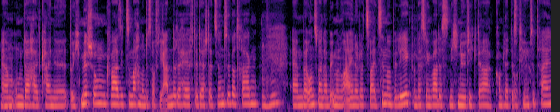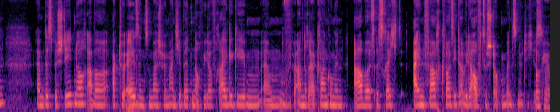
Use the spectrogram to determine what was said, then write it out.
ähm, mhm. um da halt keine Durchmischung quasi zu machen und es auf die andere Hälfte der Station zu übertragen. Mhm. Ähm, bei uns waren aber immer nur ein oder zwei Zimmer belegt und deswegen war das nicht nötig, da komplett das okay. Team zu teilen. Ähm, das besteht noch, aber aktuell sind zum Beispiel manche Betten auch wieder freigegeben ähm, für andere Erkrankungen. Aber es ist recht einfach, quasi da wieder aufzustocken, wenn es nötig ist. Okay,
